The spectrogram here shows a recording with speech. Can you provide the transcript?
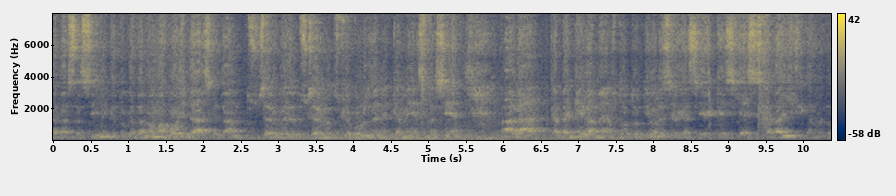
κατάσταση είναι και το κατανοούμε απόλυτα, άσχετα αν τους ξέρουμε ή δεν τους ξέρουμε τους πιο πολλούς, δεν έχει καμία σημασία. Αλλά καταγγείλαμε αυτό το ότι όλες οι εργασιακές σχέσεις καταλήφθηκαν με το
